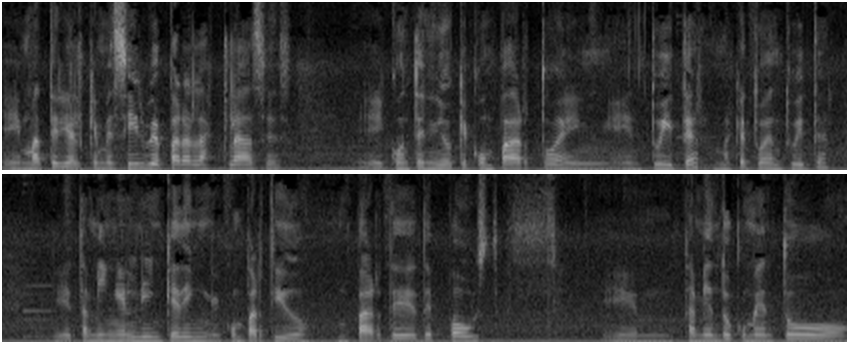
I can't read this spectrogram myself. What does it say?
eh, material que me sirve para las clases, eh, contenido que comparto en, en, Twitter, más que todo en Twitter, también en LinkedIn he compartido un par de, de posts, em, también documento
